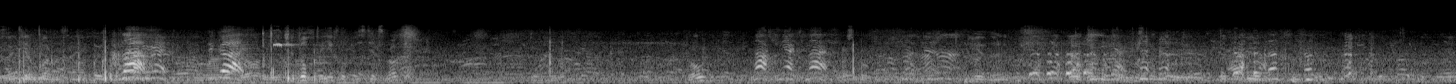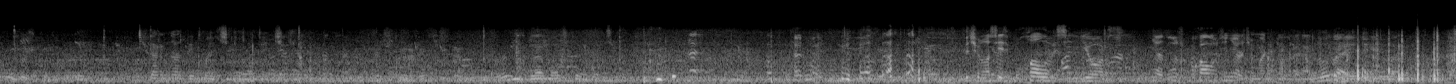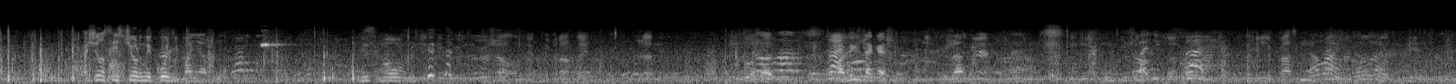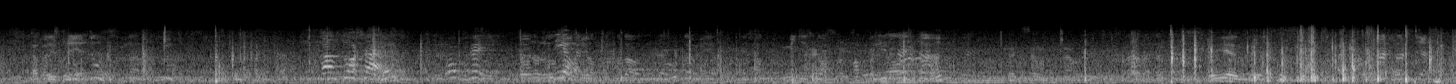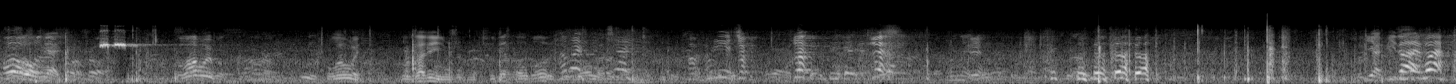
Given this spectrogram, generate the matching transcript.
Хотел Барнес находит. Да! Бегай! Чудов ехал, пиздец, правда? Ну, Наш мяч, наш! торнады мальчики, ураганчики. Да, мальчики. Ты что, у нас есть Бухаловый сеньорс. Нет, лучше Пухалов сеньор, чем маленький игрок. Ну да, и что, да. А еще у нас есть черный конь непонятный. Весновый. Уезжал, он где-то играл, да? Жадный. Что, жадный? Фамилия такая, что ли? Жадный. Уезжал, да. Или проснулся. Давай, давай. Как ты Быстрее. Там, Тоша! Лево. успел, куда он играет, куда он ехал. Если он в мини сдал. О, мяч. Головой был. Не, Галень уже был. Судья стал головой. Давай, включай! Речь! Судья пидор. Бегай, Макс!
